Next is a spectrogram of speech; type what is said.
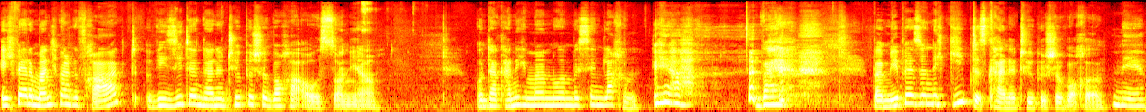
Ich werde manchmal gefragt, wie sieht denn deine typische Woche aus, Sonja? Und da kann ich immer nur ein bisschen lachen. Ja. Weil bei mir persönlich gibt es keine typische Woche. Nee.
